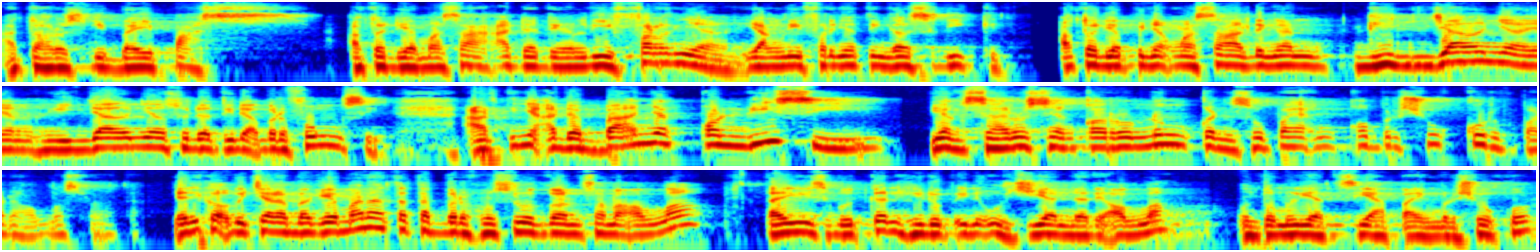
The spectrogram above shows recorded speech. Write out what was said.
Atau harus di bypass. Atau dia masalah ada dengan livernya, yang livernya tinggal sedikit. Atau dia punya masalah dengan ginjalnya, yang ginjalnya sudah tidak berfungsi. Artinya ada banyak kondisi yang seharusnya engkau renungkan supaya engkau bersyukur kepada Allah SWT. Jadi kalau bicara bagaimana tetap berhusnudzon sama Allah, tadi disebutkan hidup ini ujian dari Allah untuk melihat siapa yang bersyukur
